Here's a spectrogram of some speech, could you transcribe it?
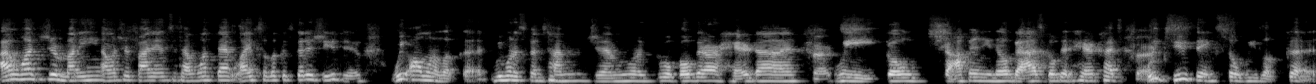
I want your money, I want your finances, I want that life to look as good as you do. We all want to look good. We want to spend time in the gym. We want to go, go get our hair done. Facts. We go shopping, you know, guys go get haircuts. We do things so we look good,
